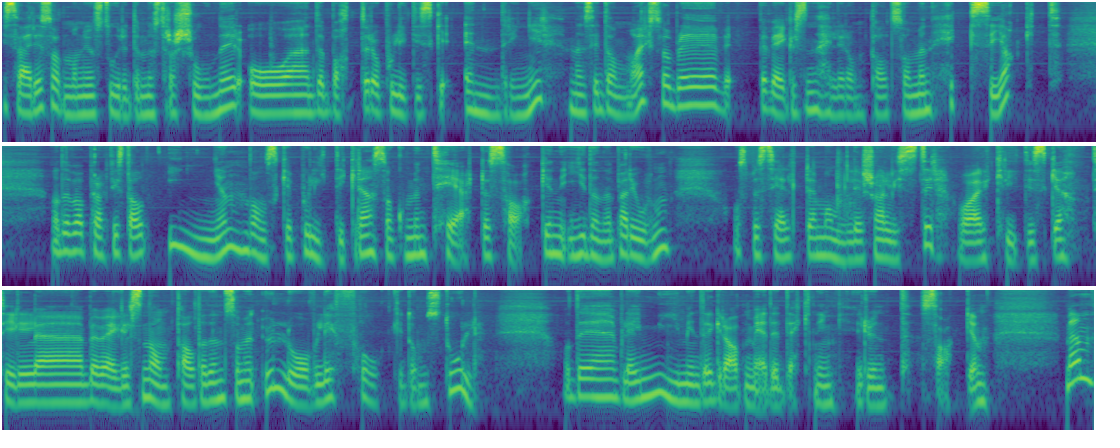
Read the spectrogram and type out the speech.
I Sverige så hadde man jo store demonstrasjoner og debatter og politiske endringer, mens i Danmark så ble bevegelsen heller omtalt som en heksejakt. Og det var praktisk talt ingen danske politikere som kommenterte saken i denne perioden. Og spesielt mannlige journalister var kritiske til eh, bevegelsen og omtalte den som en ulovlig folkedomstol. Og det ble i mye mindre grad mediedekning rundt saken. Men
